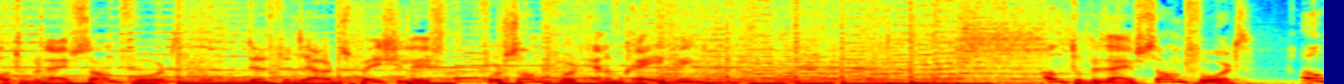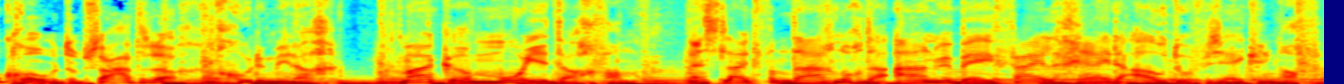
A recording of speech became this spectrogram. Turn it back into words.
Autobedrijf Zandvoort, de vertrouwde specialist voor Zandvoort en omgeving. Autobedrijf Zandvoort, ook geopend op zaterdag. Goedemiddag, maak er een mooie dag van. En sluit vandaag nog de ANWB Veilig Rijden Autoverzekering af.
